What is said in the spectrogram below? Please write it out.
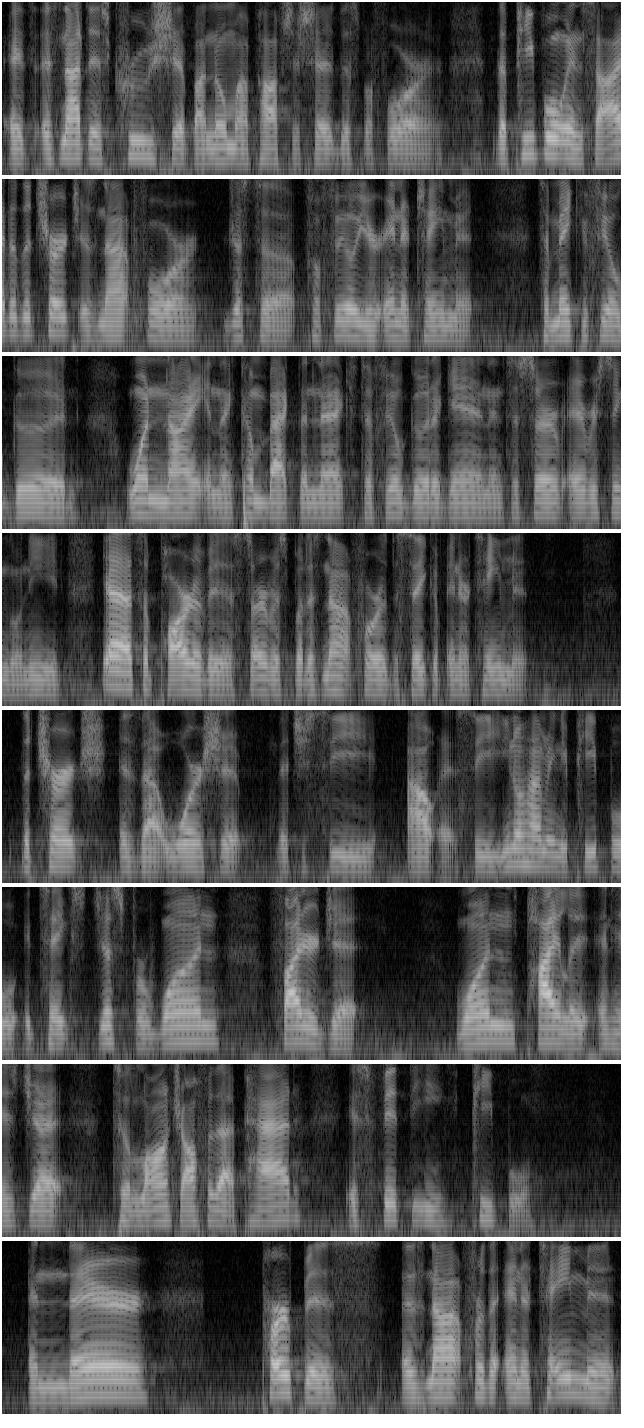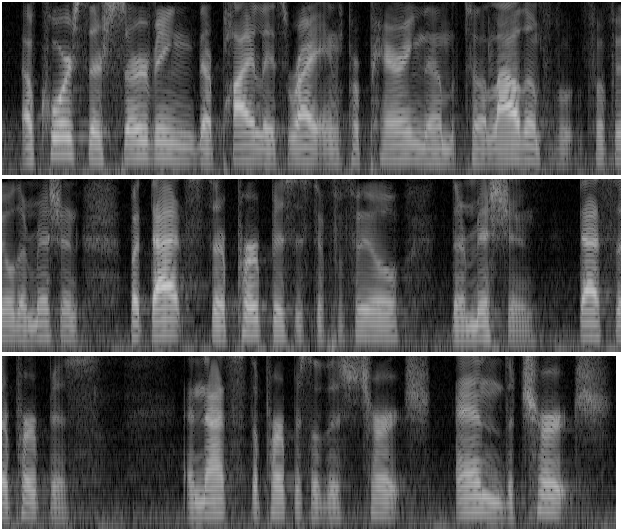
It's it's not this cruise ship. I know my pops has shared this before. The people inside of the church is not for just to fulfill your entertainment, to make you feel good one night and then come back the next to feel good again and to serve every single need. Yeah, that's a part of it is service, but it's not for the sake of entertainment. The church is that worship that you see out at sea. You know how many people it takes just for one fighter jet, one pilot and his jet to launch off of that pad is 50 people. And their purpose is not for the entertainment. Of course, they're serving their pilots, right, and preparing them to allow them to f- fulfill their mission, but that's their purpose is to fulfill their mission. That's their purpose. And that's the purpose of this church. And the church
